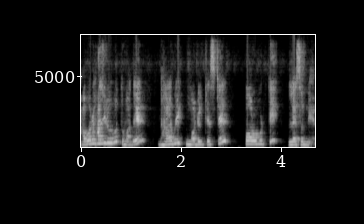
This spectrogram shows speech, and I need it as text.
আবারও হাজির হব তোমাদের ধারাবাহিক মডেল টেস্টের পরবর্তী লেসন নিয়ে।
